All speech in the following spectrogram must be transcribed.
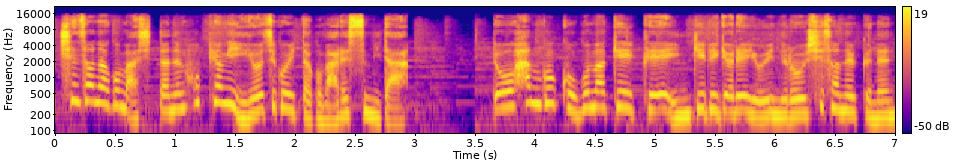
신선하고 맛있다는 호평이 이어지고 있다고 말했습니다. 또 한국 고구마 케이크의 인기 비결의 요인으로 시선을 끄는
